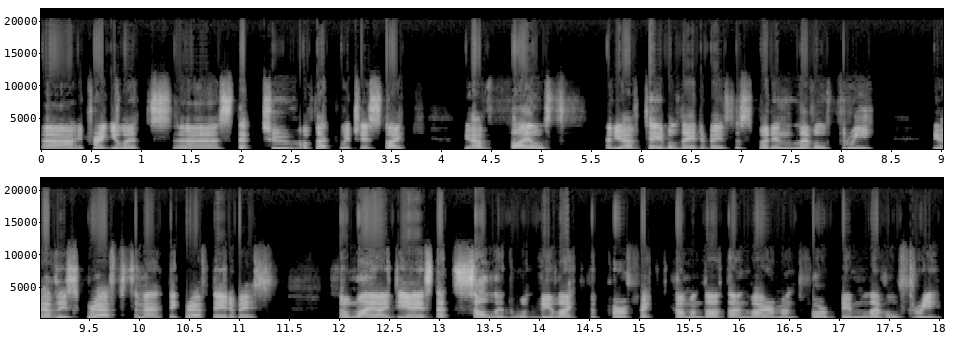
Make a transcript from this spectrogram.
uh, it regulates uh, step two of that, which is like you have files and you have table databases. But in level three, you have this graph, semantic graph database. So my idea is that Solid would be like the perfect common data environment for BIM level three.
